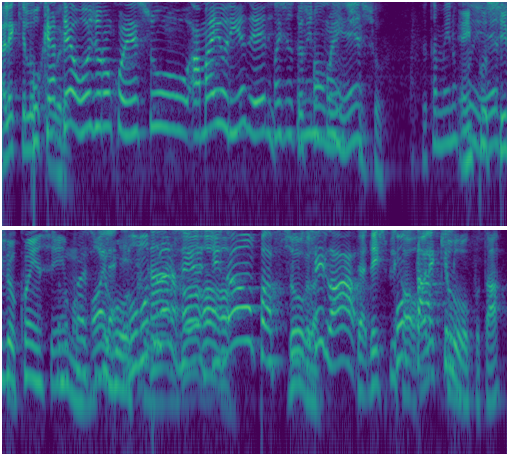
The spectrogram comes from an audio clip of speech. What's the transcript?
Olha que Porque loucura. até hoje eu não conheço a maioria deles. Mas eu também não conheço. Eu também não é conheço. impossível conhecer, Você irmão. conhece Olha. Vamos trazer de. Não, Douglas, sei lá. de- deixa eu explicar. Olha contato. que louco, tá?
